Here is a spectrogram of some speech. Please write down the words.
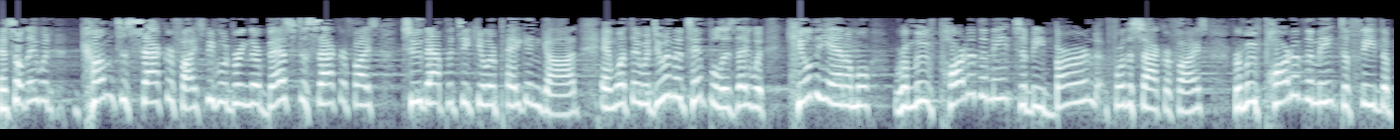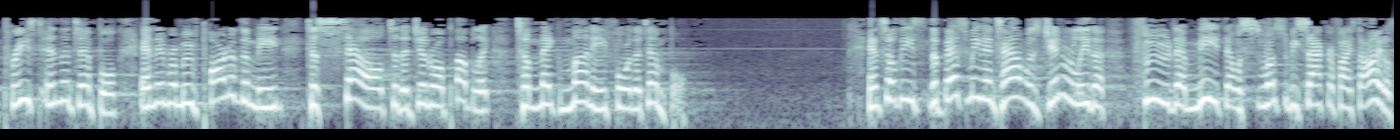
And so they would come to sacrifice. People would bring their best to sacrifice to that particular pagan god. And what they would do in the temple is they would kill the animal, remove part of the meat to be burned for the sacrifice, remove part of the meat to feed the priest in the temple, and then remove part of the meat to sell to the general public to make money for the temple. And so these, the best meat in town was generally the food, that meat that was supposed to be sacrificed to idols.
